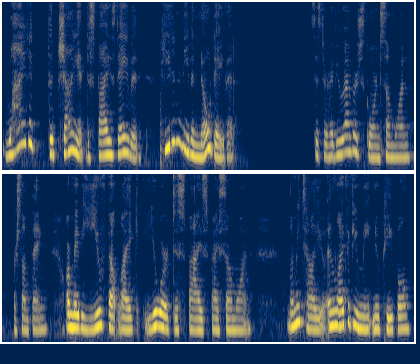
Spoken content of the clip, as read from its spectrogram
Why did the giant despise David. He didn't even know David. Sister, have you ever scorned someone or something? Or maybe you felt like you were despised by someone. Let me tell you, in life, if you meet new people,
